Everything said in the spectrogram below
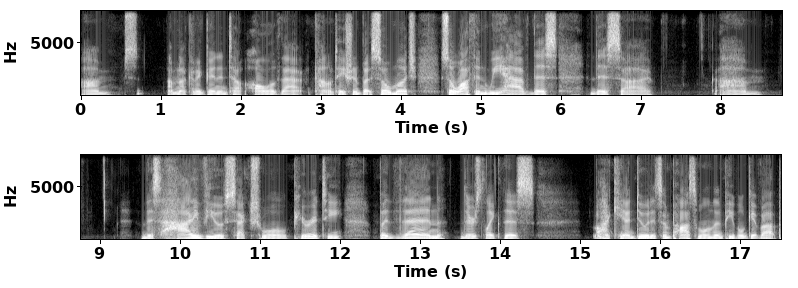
um, I'm not going to get into all of that connotation, but so much, so often we have this this uh, um, this high view of sexual purity, but then there's like this, oh, I can't do it, it's impossible, and then people give up.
